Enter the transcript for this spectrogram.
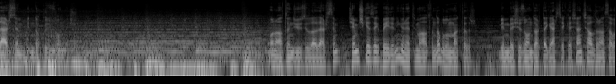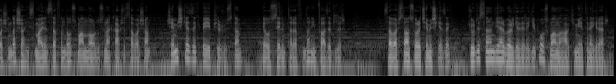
Dersim 1915 16. yüzyılda Dersim, Çemişgezek Beyliği'nin yönetimi altında bulunmaktadır. 1514'te gerçekleşen Çaldıran Savaşı'nda Şah İsmail'in safında Osmanlı ordusuna karşı savaşan Çemişgezek Bey'i Pir Rüstem, Yavuz Selim tarafından infaz edilir. Savaştan sonra Çemişgezek, Kürdistan'ın diğer bölgeleri gibi Osmanlı hakimiyetine girer.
